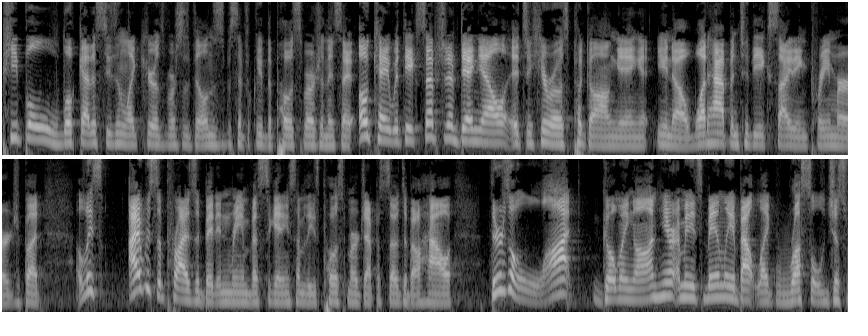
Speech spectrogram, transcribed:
people look at a season like Heroes versus Villains, specifically the post and they say, okay, with the exception of Danielle, it's a Heroes pagonging. You know, what happened to the exciting pre merge? But at least I was surprised a bit in reinvestigating some of these post merge episodes about how there's a lot going on here. I mean, it's mainly about like Russell just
